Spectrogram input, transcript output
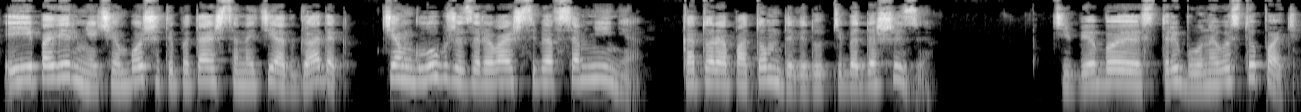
И поверь мне, чем больше ты пытаешься найти отгадок, тем глубже зарываешь себя в сомнения, которые потом доведут тебя до шизы. Тебе бы с трибуны выступать.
